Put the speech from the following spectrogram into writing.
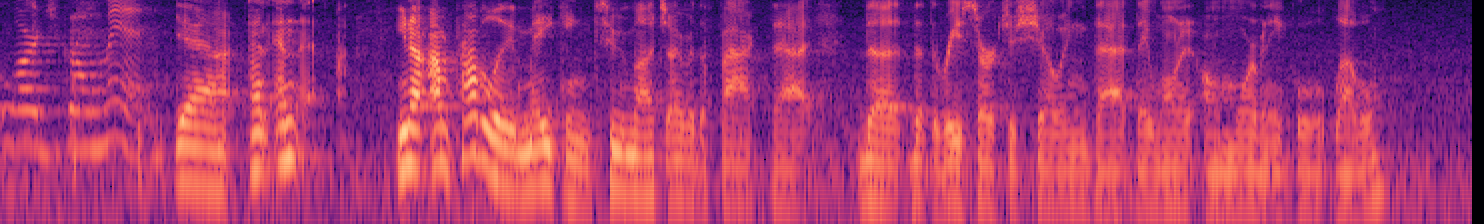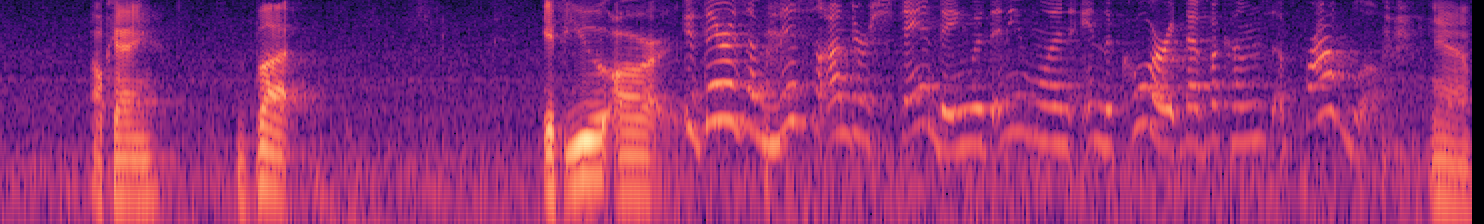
large grown man. Yeah, and and you know, I'm probably making too much over the fact that the that the research is showing that they want it on more of an equal level. Okay, but if you are If there is a misunderstanding with anyone in the court, that becomes a problem. yeah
